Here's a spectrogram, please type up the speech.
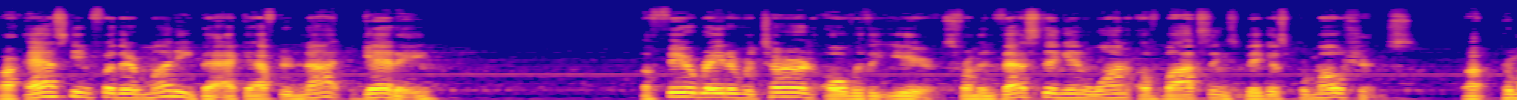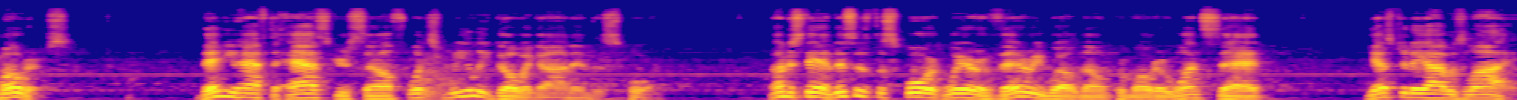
are asking for their money back after not getting a fair rate of return over the years from investing in one of boxing's biggest promotions, uh, promoters. Then you have to ask yourself what's really going on in the sport. Understand, this is the sport where a very well-known promoter once said, Yesterday I was lying.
